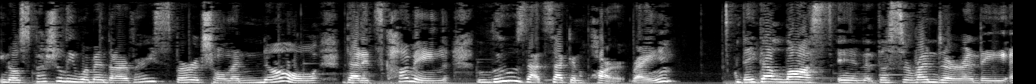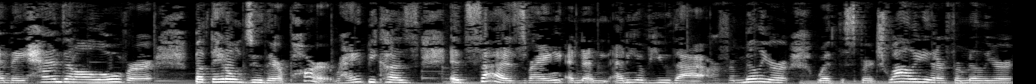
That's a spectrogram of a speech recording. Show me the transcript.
you know, especially women that are very spiritual and know that it's coming, lose that second part, right? They get lost in the surrender and they and they hand it all over but they don't do their part right? Because it says right and and any of you that are familiar with the spirituality that are familiar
